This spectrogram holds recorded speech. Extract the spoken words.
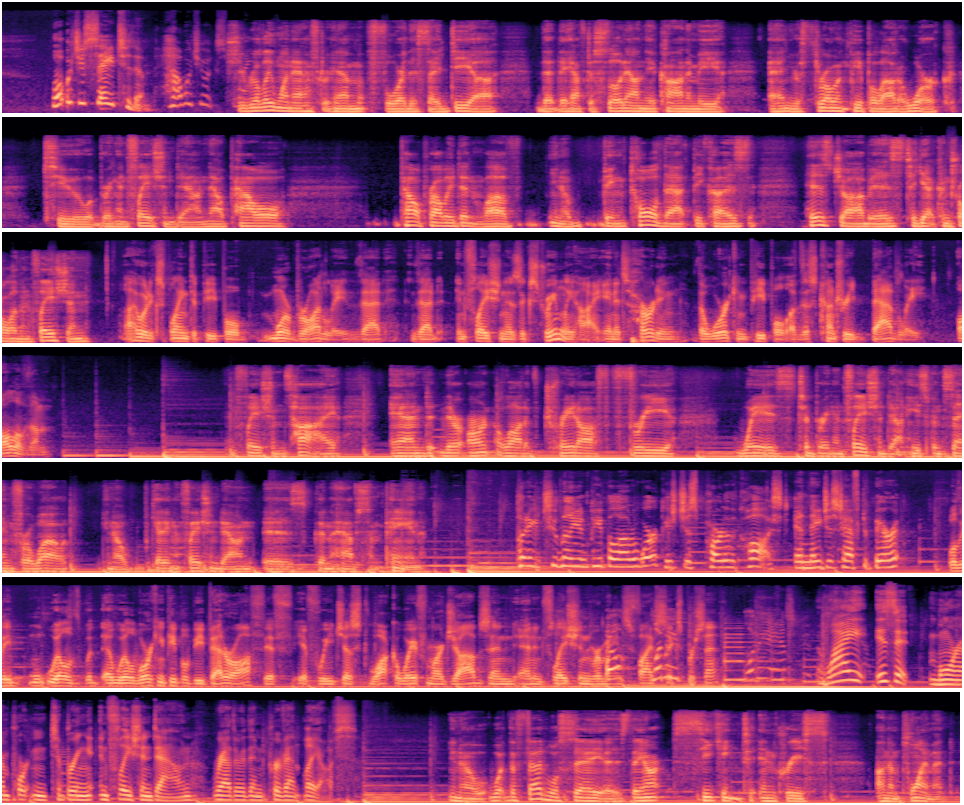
What would you say to them? How would you explain? She really went after him for this idea that they have to slow down the economy and you're throwing people out of work to bring inflation down. Now Powell Powell probably didn't love, you know, being told that because his job is to get control of inflation. I would explain to people more broadly that that inflation is extremely high and it's hurting the working people of this country badly, all of them. Inflation's high and there aren't a lot of trade-off free ways to bring inflation down. He's been saying for a while, you know, getting inflation down is going to have some pain putting 2 million people out of work is just part of the cost, and they just have to bear it. Will, they, will, will working people be better off if, if we just walk away from our jobs and, and inflation remains well, 5 6%? let me ask you. Why is it more important to bring inflation down rather than prevent layoffs? You know, what the Fed will say is they aren't seeking to increase unemployment.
